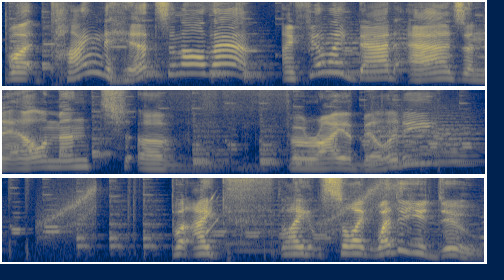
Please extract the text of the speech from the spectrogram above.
But timed hits and all that, I feel like that adds an element of variability. But I, like, so like, what do you do?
